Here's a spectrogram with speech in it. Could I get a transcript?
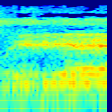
Muy bien.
